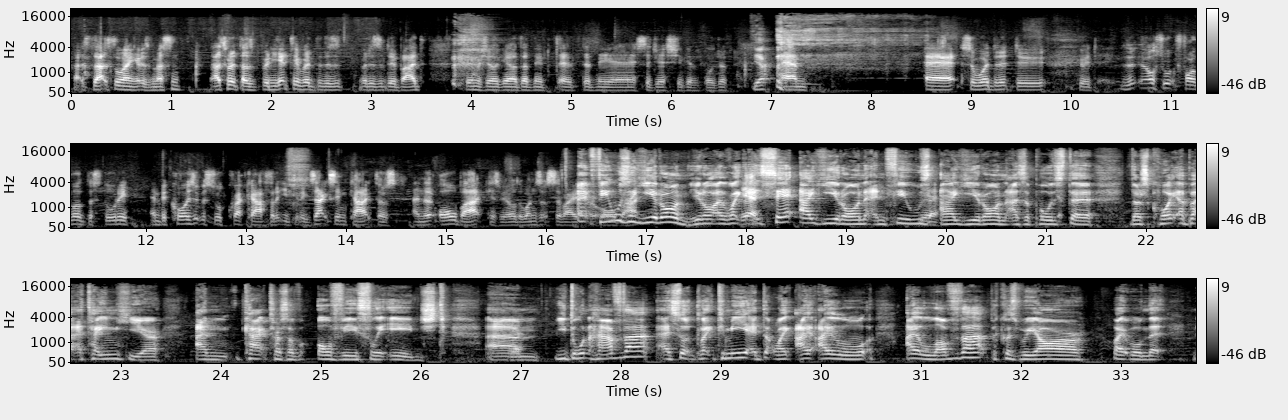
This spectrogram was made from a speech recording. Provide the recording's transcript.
that's that's the only thing it was missing. That's what it does. When you get to what does it, what does it do bad? Sarah Michelle Gellar didn't uh, didn't uh, suggest she give a blowjob. Yep. Um, Uh, so what did it do? Good. It also furthered the story, and because it was so quick after it, you've got the exact same characters, and they're all back as well. The ones that survived. It feels a year on, you know, like Yeah. it's set a year on and feels Yeah. a year on, as opposed to there's quite a bit of time here and characters have obviously aged. Um, You don't have that, Uh, so like to me, it, like I I I love that because we are like well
